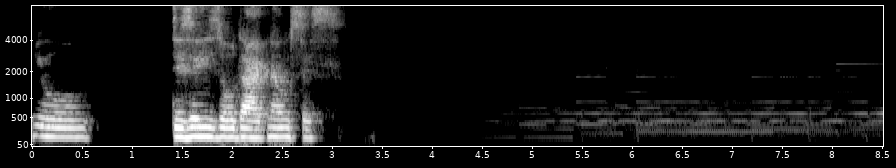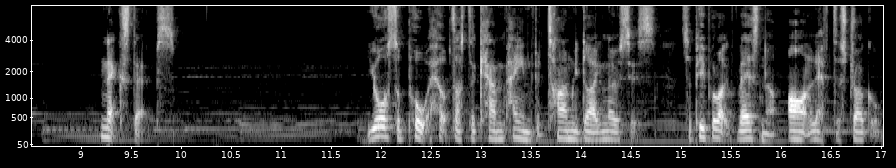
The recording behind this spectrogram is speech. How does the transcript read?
your disease or diagnosis next steps your support helps us to campaign for timely diagnosis so people like Vesna aren't left to struggle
